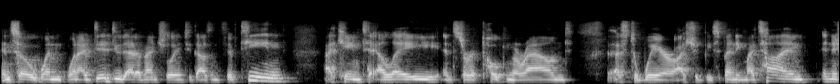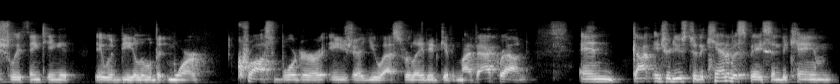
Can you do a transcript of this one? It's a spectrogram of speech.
And so when, when I did do that eventually in 2015, I came to LA and started poking around as to where I should be spending my time, initially thinking it, it would be a little bit more cross border Asia US related given my background and got introduced to the cannabis space and became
